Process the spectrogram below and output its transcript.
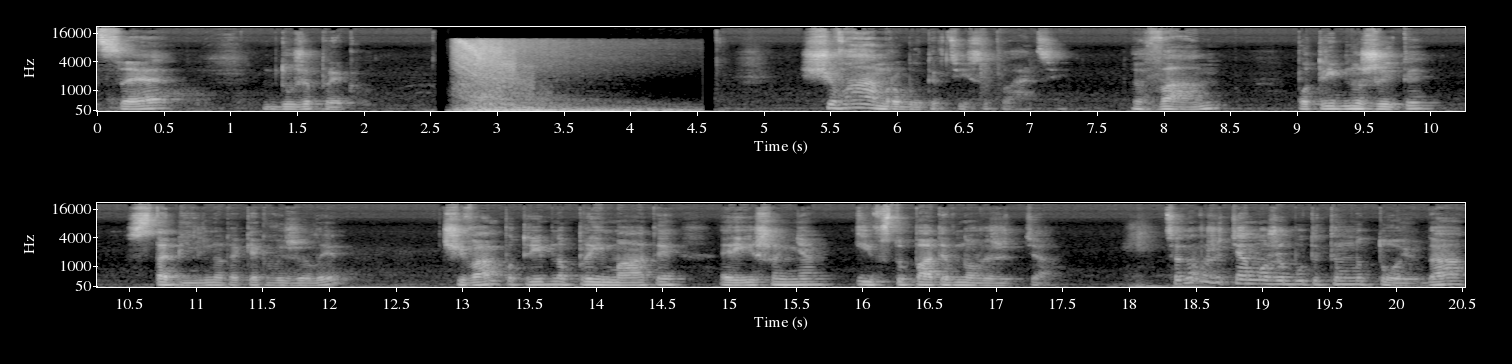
Це дуже прикро. Що вам робити в цій ситуації? Вам потрібно жити стабільно, так як ви жили, чи вам потрібно приймати рішення і вступати в нове життя? Це нове життя може бути темнотою. Да?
